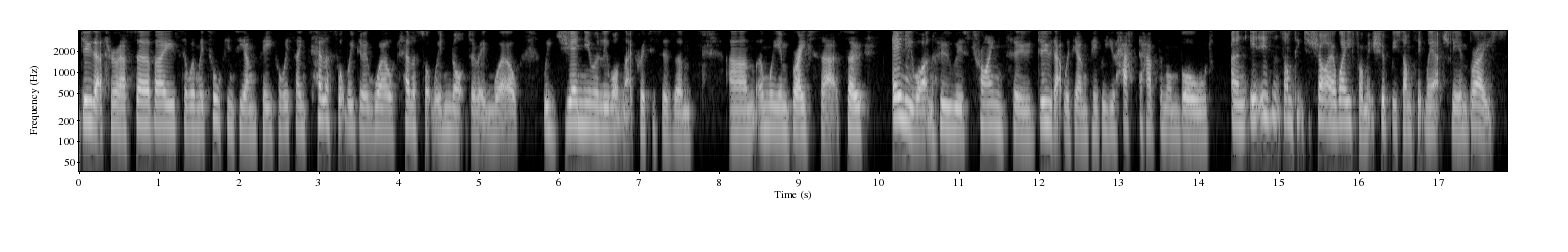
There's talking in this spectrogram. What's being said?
do that through our surveys. So when we're talking to young people, we're saying, tell us what we're doing well, tell us what we're not doing well. We genuinely want that criticism um, and we embrace that. So anyone who is trying to do that with young people, you have to have them on board. And it isn't something to shy away from. It should be something we actually embrace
